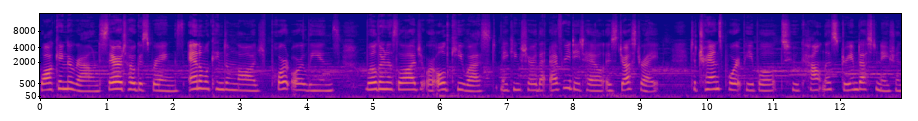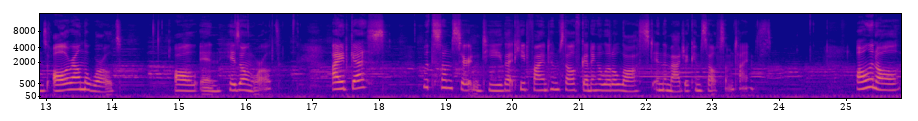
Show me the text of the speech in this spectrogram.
walking around Saratoga Springs, Animal Kingdom Lodge, Port Orleans, Wilderness Lodge, or Old Key West, making sure that every detail is just right to transport people to countless dream destinations all around the world, all in his own world. I'd guess with some certainty that he'd find himself getting a little lost in the magic himself sometimes. All in all,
